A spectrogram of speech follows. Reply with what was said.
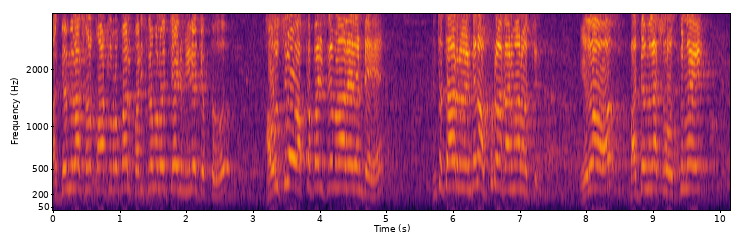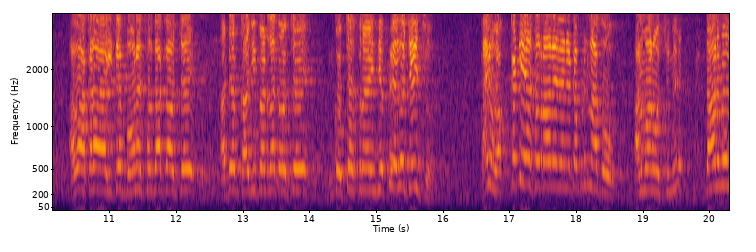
పద్దెనిమిది లక్షల కోట్ల రూపాయలు పరిశ్రమలు వచ్చాయని మీరే చెప్తూ హౌస్లో ఒక్క పరిశ్రమ రాలేదంటే ఇంత దారుణం ఏంటని అప్పుడు నాకు అనుమానం వచ్చింది. ఏదో పద్దెనిమిది లక్షలు వస్తున్నాయి. అవి అక్కడ ఇటే భువనేశ్వర్ దాకా వచ్చాయి అటే కాజీపేట దాకా వచ్చాయి. ఇంకొచ్చేస్తున్నాయని చెప్పి ఏదో చేయొచ్చు. కానీ ఒక్కటి అసలు రాలేదనేటప్పటికి నాకు అనుమానం వచ్చింది. దాని మీద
